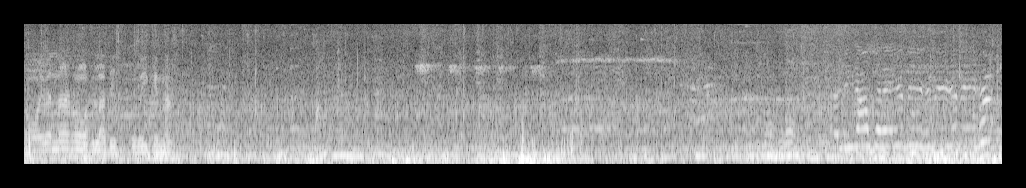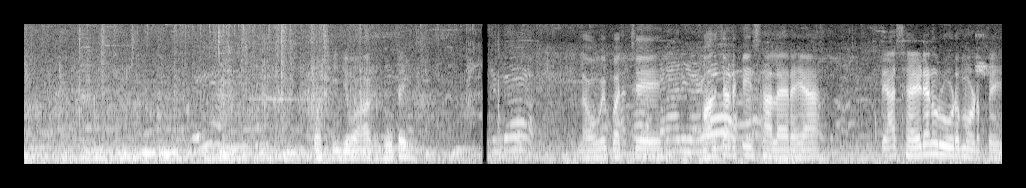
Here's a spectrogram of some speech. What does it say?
ਨੌਜਵਾਨਾਂ ਹੌਸਲਾ ਦੇਖੋ ਬਈ ਕਿੰਨਾ। ਬਾਕੀ ਜਵਾਕ ਛੋਟੇ। ਲਓ ਵੀ ਬੱਚੇ ਵੱਧ ਚੜ ਕੇ ਹਿੱਸਾ ਲੈ ਰਿਹਾ ਤੇ ਆ ਸਾਈਡਾਂ ਨੂੰ ਰੋਡ ਮੁੜ ਪਏ।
